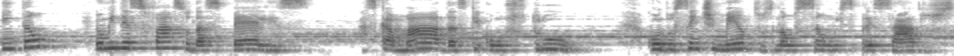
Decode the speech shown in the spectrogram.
Então eu me desfaço das peles, as camadas que construo, quando os sentimentos não são expressados,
